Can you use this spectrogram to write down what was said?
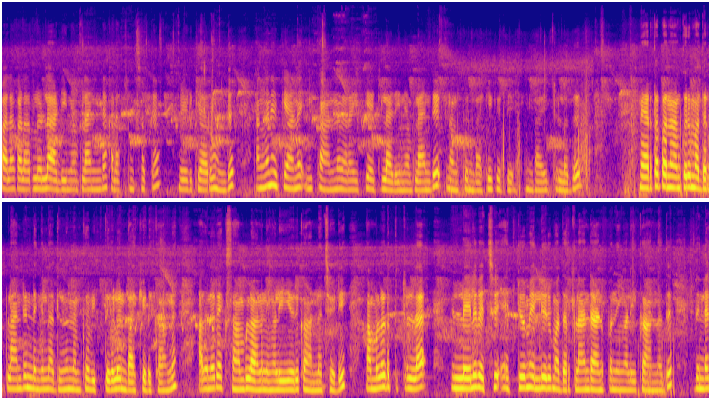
പല കളറിലുള്ള അഡീനിയം പ്ലാന്റിന്റെ കളക്ഷൻസൊക്കെ മേടിക്കാറുമുണ്ട്. അങ്ങനെയൊക്കെയാണ് ഈ കാണുന്ന വെറൈറ്റി ആയിട്ടുള്ള അഡീനിയം പ്ലാന്റ് നമുക്ക് ഉണ്ടാക്കി കിട്ടി ഉണ്ടായിട്ടുള്ളത്. നേരത്തെ പറഞ്ഞാൽ നമുക്കൊരു മദർ പ്ലാന്റ് ഉണ്ടെങ്കിൽ അതിൽ നിന്ന് നമുക്ക് വിത്തുകൾ ഉണ്ടാക്കിയെടുക്കാമെന്ന് അതിനൊരു എക്സാമ്പിളാണ് നിങ്ങൾ ഈ ഒരു കാണുന്ന ചെടി. നമ്മളെടുത്തിട്ടുള്ള ഇള്ളയിൽ വെച്ച് ഏറ്റവും വലിയൊരു മദർ പ്ലാന്റ് ആണ് ഇപ്പോൾ നിങ്ങൾ ഈ കാണുന്നത്. ഇതിന്റെ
